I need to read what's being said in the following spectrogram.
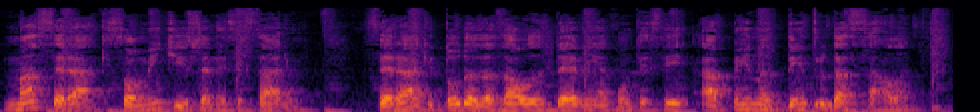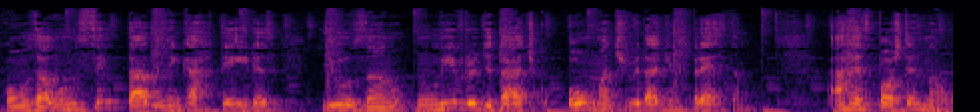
Mas será que somente isso é necessário? Será que todas as aulas devem acontecer apenas dentro da sala, com os alunos sentados em carteiras e usando um livro didático ou uma atividade impressa? A resposta é não.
